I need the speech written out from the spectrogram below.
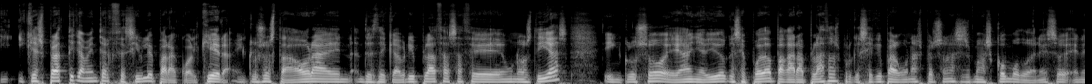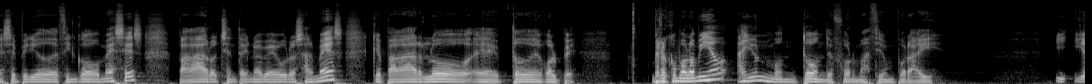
y, que es prácticamente accesible para cualquiera. Incluso hasta ahora, en, desde que abrí plazas hace unos días, incluso he añadido que se pueda pagar a plazos porque sé que para algunas personas es más cómodo en, eso, en ese periodo de cinco meses pagar 89 euros al mes que pagarlo eh, todo de golpe. Pero como lo mío, hay un montón de formación por ahí y,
